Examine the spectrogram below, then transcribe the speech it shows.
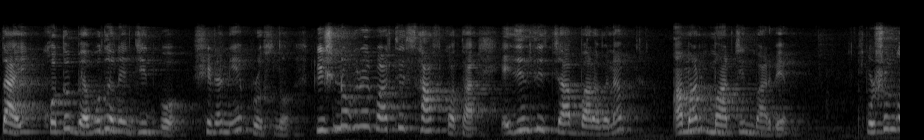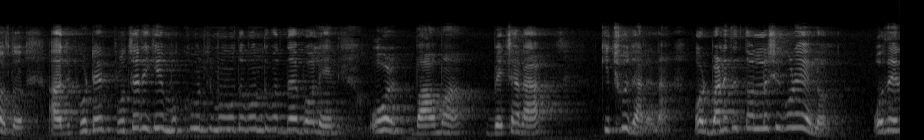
তাই কত ব্যবধানে জিতব সেটা নিয়ে প্রশ্ন। কৃষ্ণনগরের প্রার্থীর সাফ কথা, এজেন্সির চাপ বাড়াবে না, আমার মার্জিন বাড়বে। প্রসঙ্গত, আজ ভোটের প্রচারে গিয়ে মুখ্যমন্ত্রী মমতা বন্দ্যোপাধ্যায় বলেন, ওর বাবা মা বেচারা কিছু জানে না। ওর বাড়িতে তল্লাশি করে এলো। ওদের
